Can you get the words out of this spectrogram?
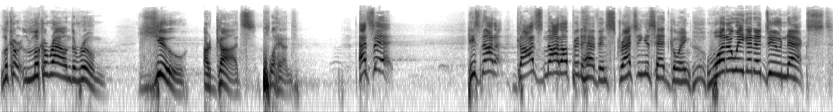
Look, look around the room. You are God's plan. That's it. He's not, God's not up in heaven scratching his head going, What are we gonna do next?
